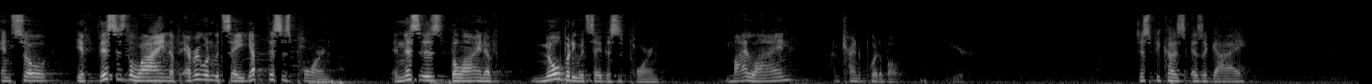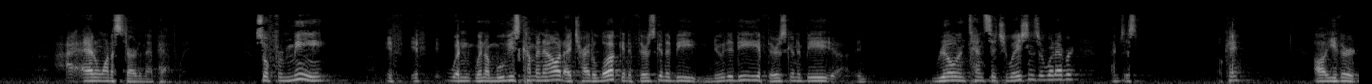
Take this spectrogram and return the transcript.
And so if this is the line of everyone would say, yep, this is porn, and this is the line of nobody would say this is porn, my line, I'm trying to put about here. Just because as a guy, I, I don't want to start in that pathway. So for me, if, if when, when a movie's coming out, I try to look, and if there's going to be nudity, if there's going to be uh, real intense situations or whatever, I'm just, okay. I'll either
